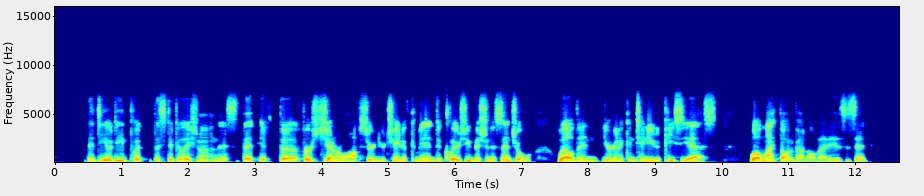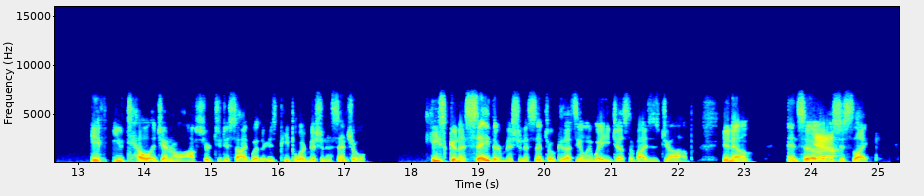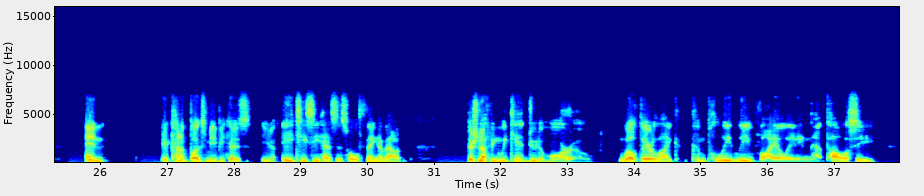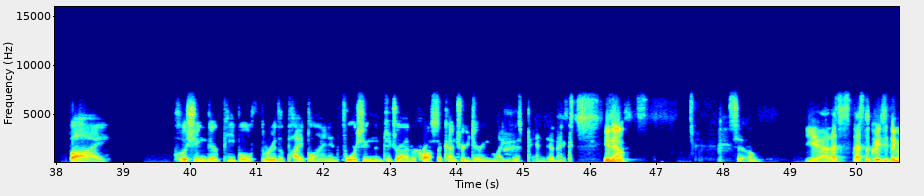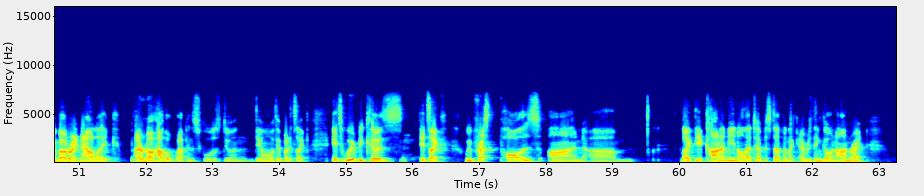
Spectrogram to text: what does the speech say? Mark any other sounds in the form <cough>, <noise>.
the DoD put the stipulation on this that if the first general officer in your chain of command declares you mission essential, well, then you're going to continue to PCS. Well, my thought about all that is, is that if you tell a general officer to decide whether his people are mission essential, he's going to say they're mission essential because that's the only way he justifies his job, you know? And so Yeah. it's just like, and it kind of bugs me because, you know, ATC has this whole thing about there's nothing we can't do tomorrow. Well, they're like completely violating that policy by pushing their people through the pipeline and forcing them to drive across the country during like this pandemic you know so Yeah, that's that's the crazy thing about right now. Like, I don't know how the weapons school is doing dealing with it, but it's like it's weird because it's like we pressed pause on um like the economy and all that type of stuff and like everything going on, right?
